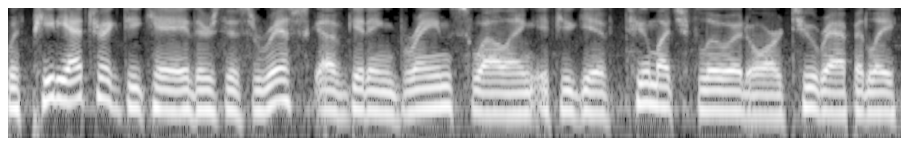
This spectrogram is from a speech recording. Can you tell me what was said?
With pediatric DKA, there's this risk of getting brain swelling if you you give too much fluid or too rapidly.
